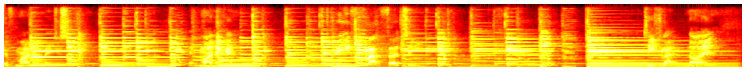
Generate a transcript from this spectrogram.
F minor major 7, F minor again, B flat 13. D flat 9,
